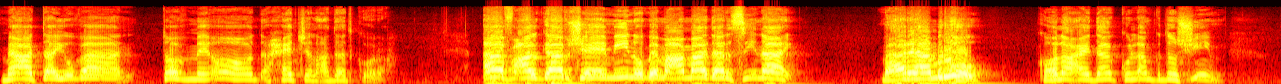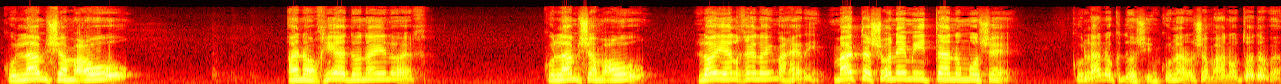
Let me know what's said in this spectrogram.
מעתה יובן טוב מאוד החטא של עדת קורח. אף על גב שהאמינו במעמד הר סיני והרי אמרו כל העדה כולם קדושים כולם שמעו אנוכי אדוני אלוהיך כולם שמעו לא יהיה לך אלוהים אחרים. מה אתה שונה מאיתנו, משה? כולנו קדושים, כולנו שמענו אותו דבר.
